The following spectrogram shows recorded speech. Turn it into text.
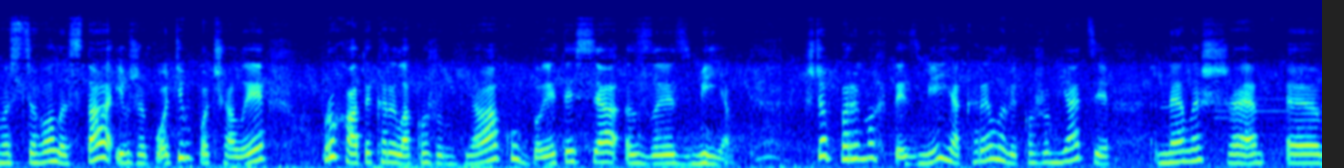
ось цього листа, і вже потім почали прохати Кирила Кожум'яку битися з Змієм. Щоб перемогти Змія, Кирилові Кожум'яці не лише е,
